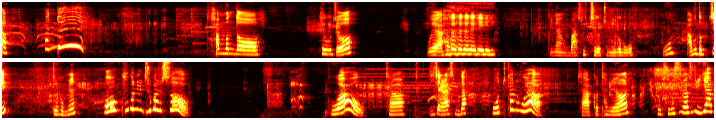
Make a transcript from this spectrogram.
안돼! 한 번 더 해보죠. 뭐야 그냥 마술책을 좀 읽어보고. 어? 아무도 없지? 들어보면? 어 구구님 들어가셨어. 와우. 자 이제 알았습니다. 어, 어떻게 하는 거야? 자 그렇다면 어, 수리 수리 마수리 얍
